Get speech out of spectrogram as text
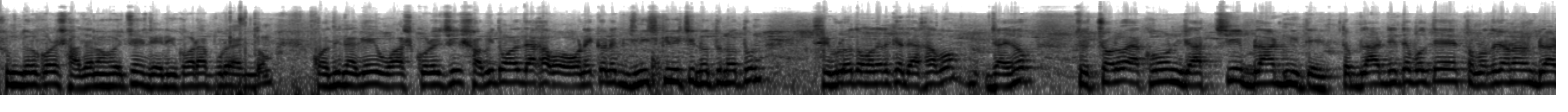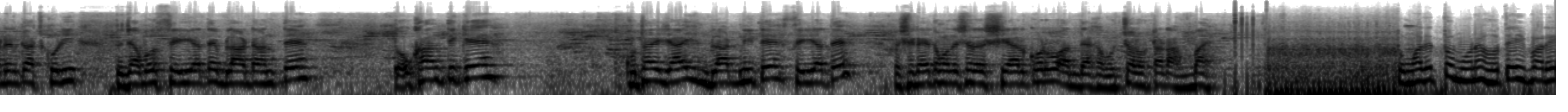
সুন্দর করে সাজানো হয়েছে রেডি করা পুরো একদম। কদিন আগেই ওয়াশ করেছি। সবই তোমাদের দেখাবো। অনেক অনেক জিনিস কিনেছি, নতুন নতুন। সেগুলো তোমাদেরকে দেখাবো। যাই হোক, তো চলো এখন যাচ্ছি ব্লাড নিতে। তো ব্লাড নিতে বলতে তোমরা তো জানো, আমি ব্লাডের কাজ করি। তো যাব সেই ইয়াতে ব্লাড আনতে। তো ওখান থেকে কোথায় যাই ব্লাড নিতে সেই ইয়াতে তো সেটাই তোমাদের সাথে শেয়ার করব আর দেখাবো। চলো, টাটা বাই তোমাদের তো মনে হতেই পারে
